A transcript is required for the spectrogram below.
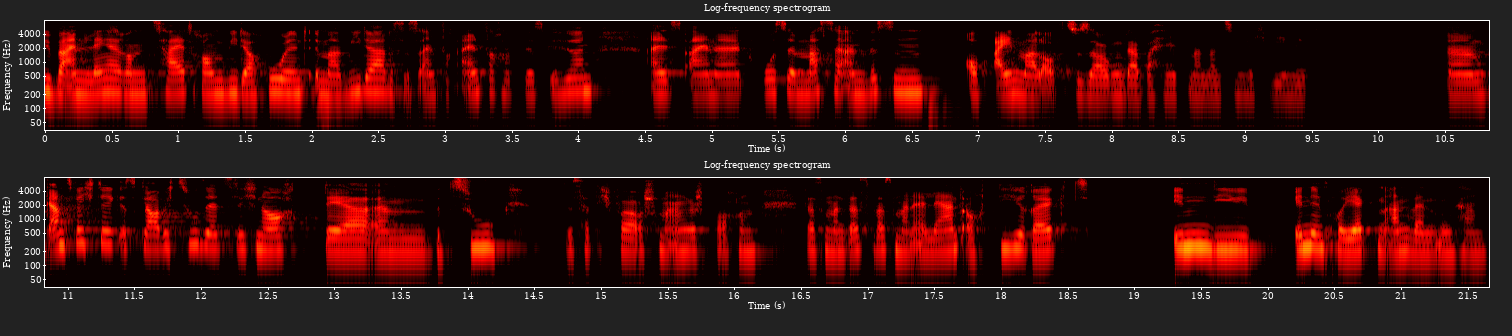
über einen längeren Zeitraum wiederholend immer wieder. Das ist einfach einfacher fürs Gehirn, als eine große Masse an Wissen auf einmal aufzusaugen. Da behält man dann ziemlich wenig. Ähm, ganz wichtig ist, glaube ich, zusätzlich noch der ähm, Bezug, das hatte ich vorher auch schon mal angesprochen, dass man das, was man erlernt, auch direkt in, die, in den Projekten anwenden kann.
